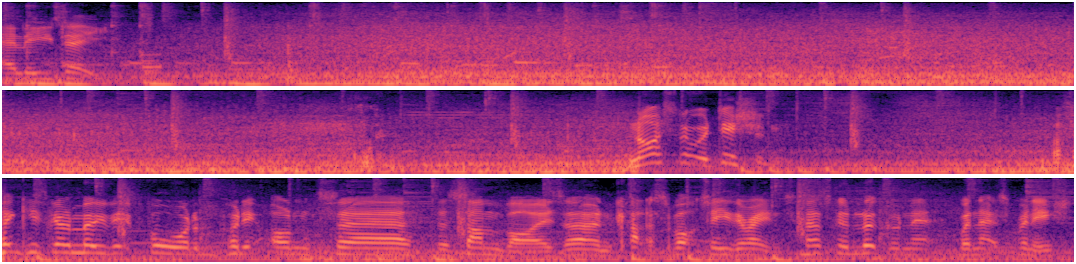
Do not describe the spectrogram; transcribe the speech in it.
LED. Nice little addition. I think he's going to move it forward and put it onto the sun visor and cut the spots either end. So that's going to look when, that, when that's finished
